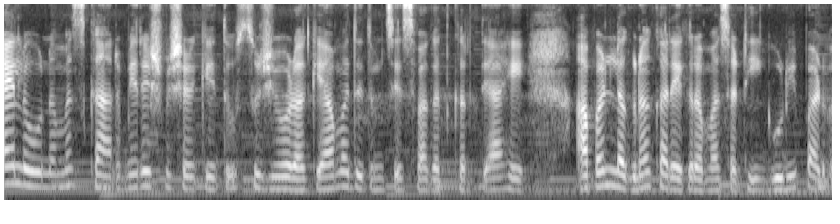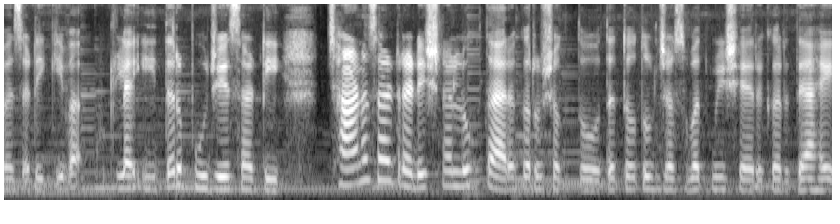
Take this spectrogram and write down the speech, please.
हॅलो नमस्कार. मी रेश्मी शेळके तू तुझी ओळख यामध्ये तुमचे स्वागत करते आहे. आपण लग्न कार्यक्रमासाठी गुढीपाडव्यासाठी किंवा कुठल्या इतर पूजेसाठी छान असा ट्रेडिशनल लुक तयार करू शकतो. तर तो तुमच्यासोबत मी शेअर करते आहे.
